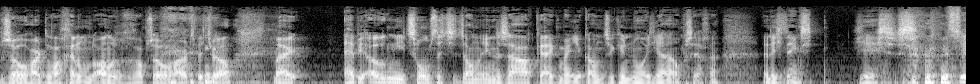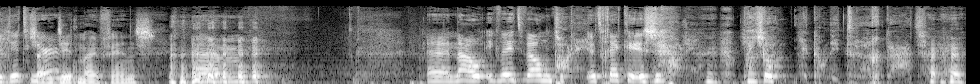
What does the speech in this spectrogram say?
zo hard lachen en om de andere grap zo hard, weet je wel. Maar heb je ook niet soms dat je dan in de zaal kijkt, maar je kan natuurlijk nooit ja op zeggen. En dat je denkt, jezus, Zit dit zijn hier? dit mijn fans? Ehm, eh, nou, ik weet wel natuurlijk... Het gekke is... Pas op. Je kan niet terugkaatsen.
